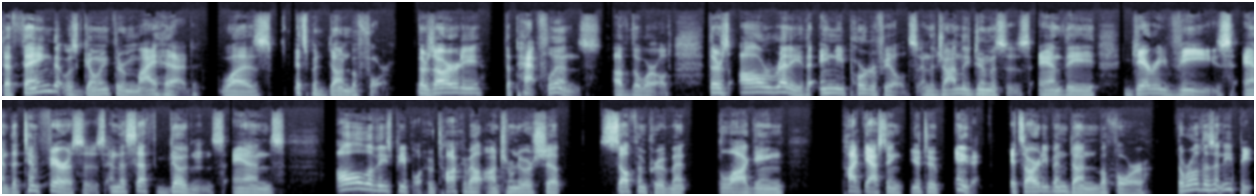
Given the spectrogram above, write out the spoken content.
the thing that was going through my head was it's been done before. There's already the Pat Flynn's of the world. There's already the Amy Porterfields and the John Lee Dumases and the Gary V's and the Tim Ferrisses and the Seth Godins and all of these people who talk about entrepreneurship, self improvement, blogging, podcasting, YouTube, anything. It's already been done before. The world doesn't need Pete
